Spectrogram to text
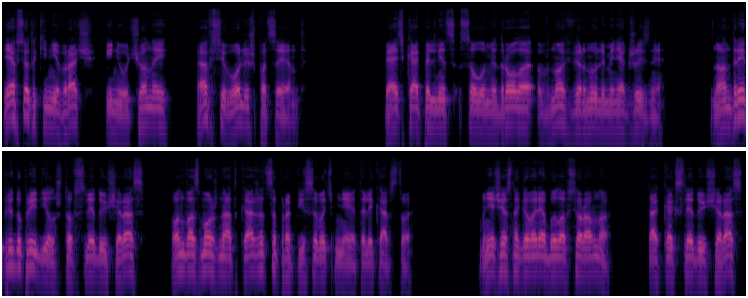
Я все-таки не врач и не ученый, а всего лишь пациент. Пять капельниц солумедрола вновь вернули меня к жизни. Но Андрей предупредил, что в следующий раз он, возможно, откажется прописывать мне это лекарство. Мне, честно говоря, было все равно, так как следующий раз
